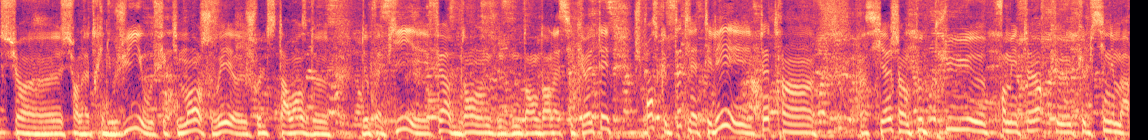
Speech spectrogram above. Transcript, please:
sur, sur la trilogie? Ou effectivement jouer, euh, jouer le Star Wars de, de papy et faire dans, dans, dans la sécurité. Je pense que peut-être la télé est peut-être un, un siège un peu plus euh, prometteur que, que le cinéma.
